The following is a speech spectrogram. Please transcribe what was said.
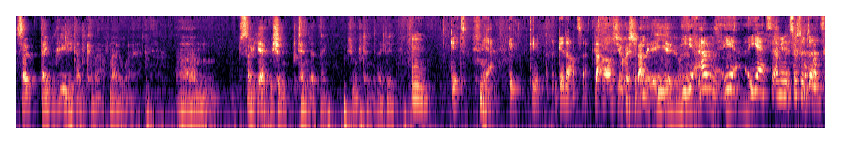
so they really don't come out of nowhere. Um, so yeah, we shouldn't pretend that they shouldn't pretend that they do. Mm, good. Yeah. Good. Good. Good answer. That answers your question about the EU. Yeah, um, yeah, yes. I mean, it sort of does.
